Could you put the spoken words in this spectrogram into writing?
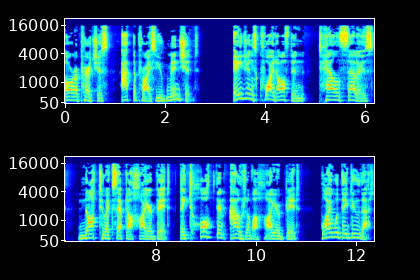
or a purchase at the price you've mentioned. Agents quite often tell sellers not to accept a higher bid they talk them out of a higher bid. Why would they do that?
